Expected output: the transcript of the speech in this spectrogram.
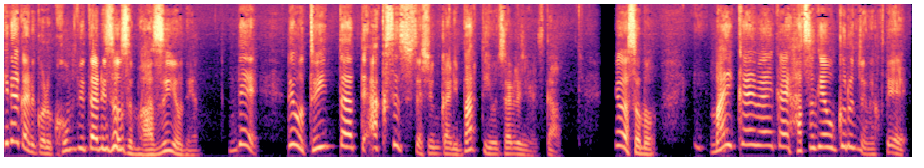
明らかにこれコンピュータリソースまずいよね。で、でも Twitter ってアクセスした瞬間にバッて表示されるじゃないですか。要はその、毎回毎回発言を送るんじゃなくて、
